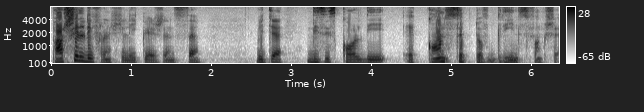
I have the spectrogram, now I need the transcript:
partial differential equations uh, which uh, this is called the a concept of Green's function.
